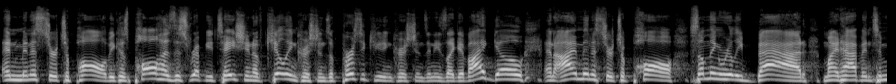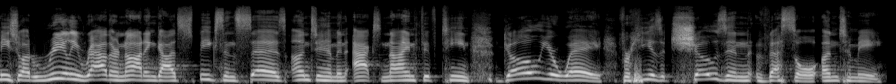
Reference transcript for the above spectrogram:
and minister to Paul because Paul has this reputation of killing Christians, of persecuting Christians. And he's like, if I go and I minister to Paul, something really bad might happen to me. So I'd really rather not. And God speaks and says unto him in Acts 9 15, Go your way, for he is a chosen vessel unto me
